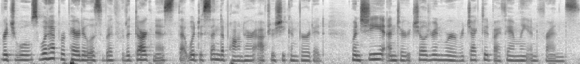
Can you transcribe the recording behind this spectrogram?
rituals would have prepared Elizabeth for the darkness that would descend upon her after she converted when she and her children were rejected by family and friends.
